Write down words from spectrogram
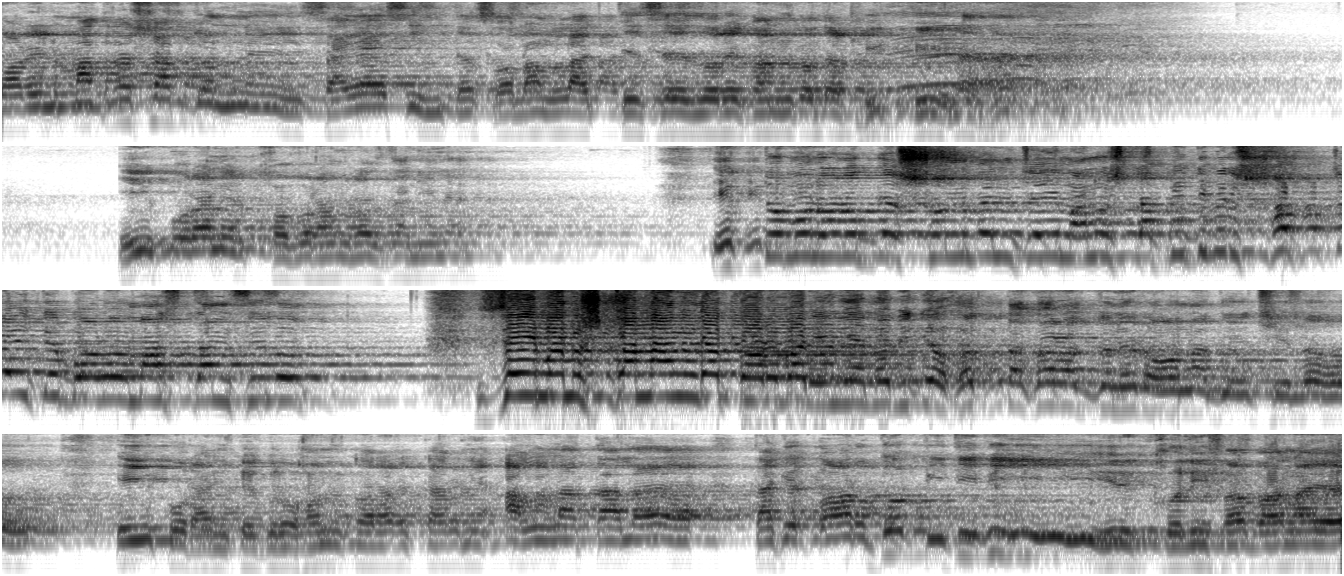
মডেল মাদ্রাসার জন্য ছায়া চিন্তা চলান লাগতেছে, জোরে কোন কথা ঠিক কি না এই কোরআনের খবর আমরা জানি না। একটু মনোযোগ দিয়ে শুনবেন যে মানুষটা পৃথিবীর সবচাইতে বড় মাস্তান ছিল, যেই মানুষটা নাঙ্গা তরবারি নিয়ে নবীকে হত্যা করার জন্য রওনা দিয়েছিল, এই কোরআনকে গ্রহণ করার কারণে আল্লাহ তালা তাকে অর্ধ পৃথিবীর খলিফা বানায়া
